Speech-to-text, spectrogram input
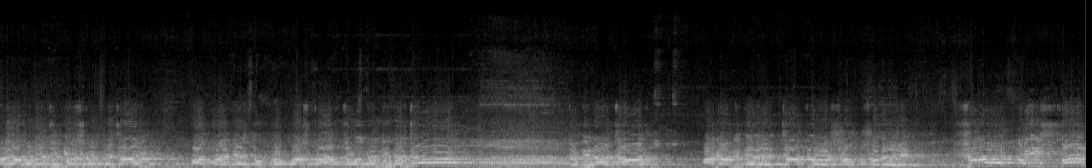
আমি আপনাদের জিজ্ঞেস করতে চাই, আপনাকে দুঃখ কষ্ট আর চলতে দিতে চান যদি না চান আগামী দিনের জাতীয় সংসদে শুধুমাত্র ইসলাম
